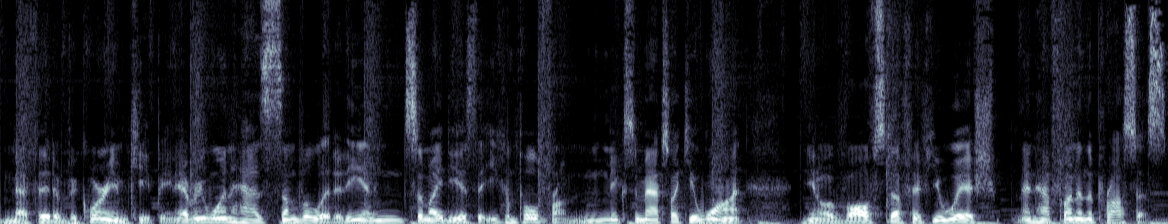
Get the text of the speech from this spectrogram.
method of aquarium keeping. Everyone has some validity and some ideas that you can pull from. Mix and match like you want, you know, evolve stuff if you wish, and have fun in the process.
